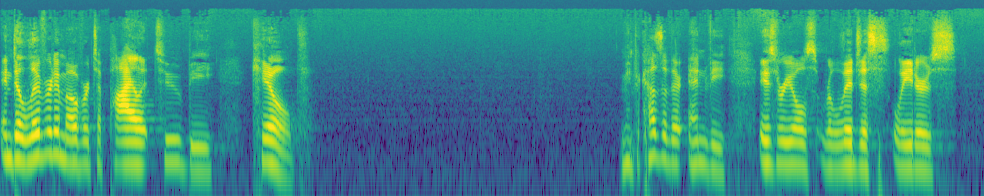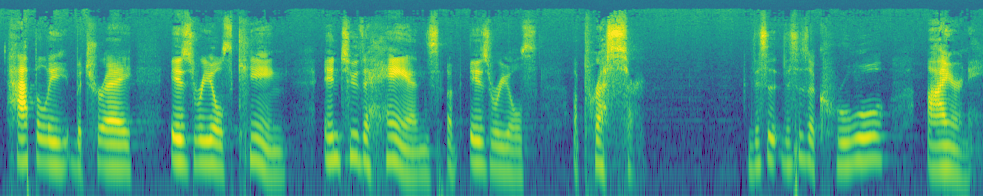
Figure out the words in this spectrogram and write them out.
and delivered him over to Pilate to be killed. I mean, because of their envy, Israel's religious leaders happily betray Israel's king into the hands of Israel's oppressor. This is, this is a cruel irony.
